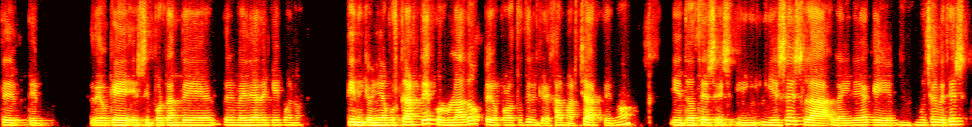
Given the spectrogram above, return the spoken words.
creo que es importante tener la idea de que, bueno, tienen que venir a buscarte, por un lado, pero por otro tienen que dejar marcharte, ¿no? Y entonces, es, y, esa es la, idea que muchas veces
